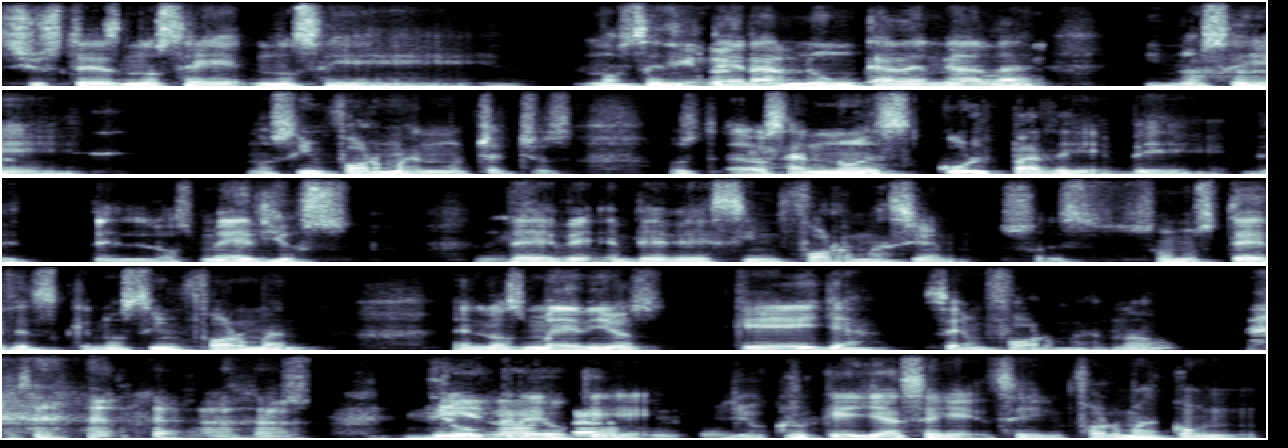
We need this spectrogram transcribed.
si ustedes no se, no se, no se enteran nunca de nada y no se, no se informan, muchachos. O sea, no es culpa de, de, de, los medios de, desinformación. Son ustedes que no se informan en los medios que ella se informa, ¿no? yo creo que yo creo que ella se, se informa con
